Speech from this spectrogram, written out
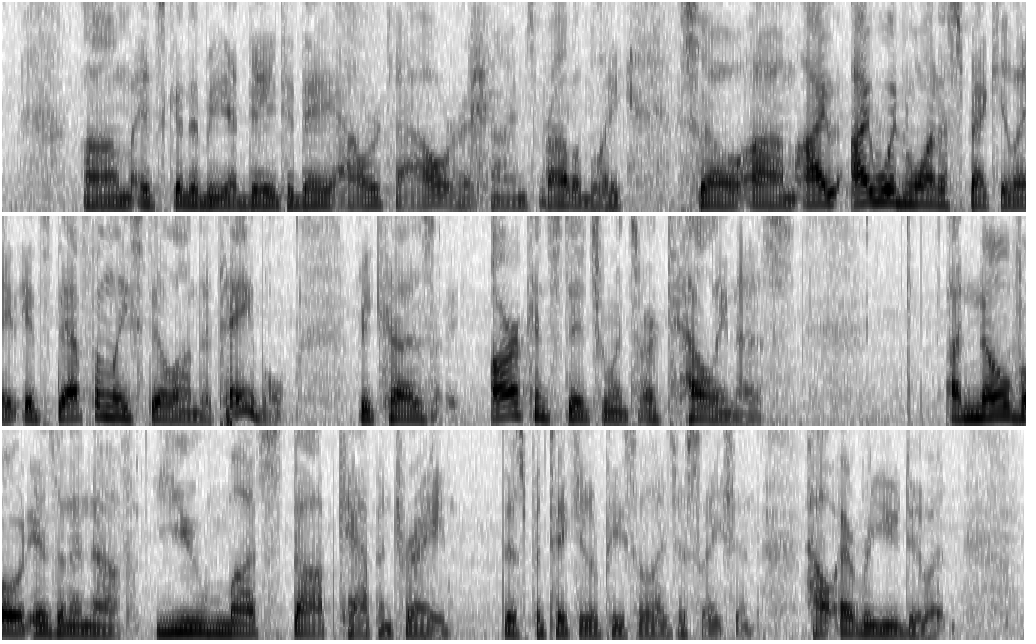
Um, it's going to be a day to day, hour to hour at times, probably. So um, I, I wouldn't want to speculate. It's definitely still on the table because our constituents are telling us a no vote isn't enough. You must stop cap and trade, this particular piece of legislation, however you do it.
